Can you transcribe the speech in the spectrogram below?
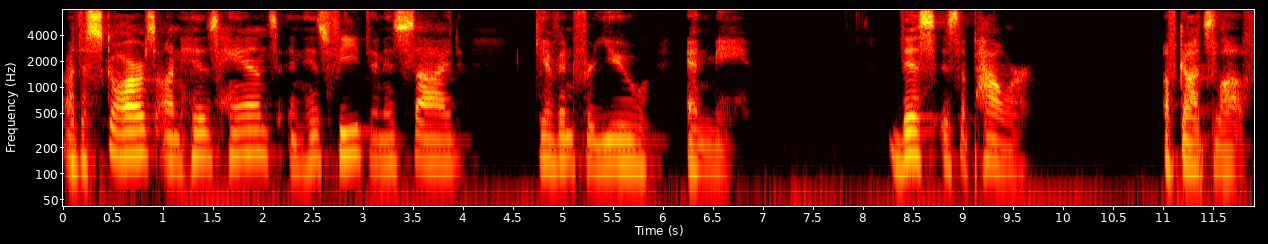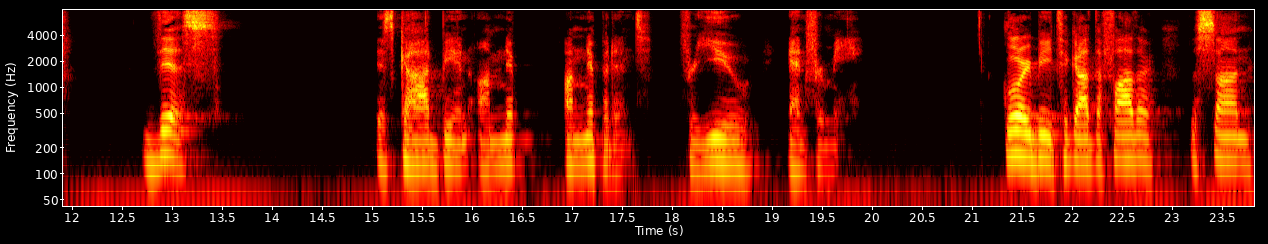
are the scars on his hands and his feet and his side given for you and me. This is the power of God's love. This is God being omnip- omnipotent for you and for me. Glory be to God the Father, the Son,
